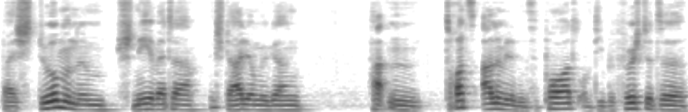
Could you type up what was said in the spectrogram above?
bei stürmendem Schneewetter ins Stadion gegangen, hatten trotz allem wieder den Support und die befürchtete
